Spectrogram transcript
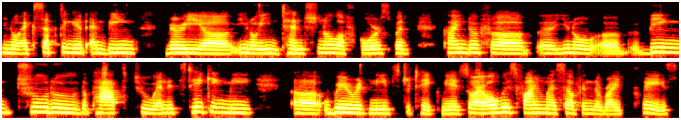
you know accepting it and being very uh, you know intentional of course but kind of uh, uh, you know uh, being true to the path to. And it's taking me uh, where it needs to take me. So i always find myself in the right place.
